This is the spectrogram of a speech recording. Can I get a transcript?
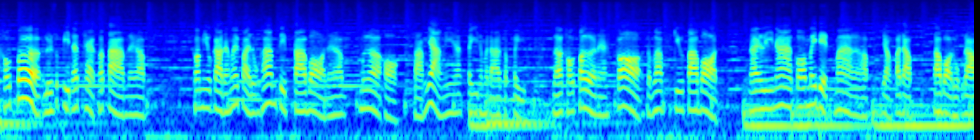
เคาน์เตอร์ หรือสปีดแอตแทกก็ตามนะครับ ก็มีโอกาสทำให้ฝ่ายตรงข้ามติดตาบอดนะครับ เมื่อออก 3 อย่างนี้ฮะตีธรรมดาสปีดแล้วเคาน์เตอร์นะก็สำหรับสกิลตาบอดในลีน่าก็ไม่เด็ดมากนะครับ อย่างประดับตาบอด6ดาว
